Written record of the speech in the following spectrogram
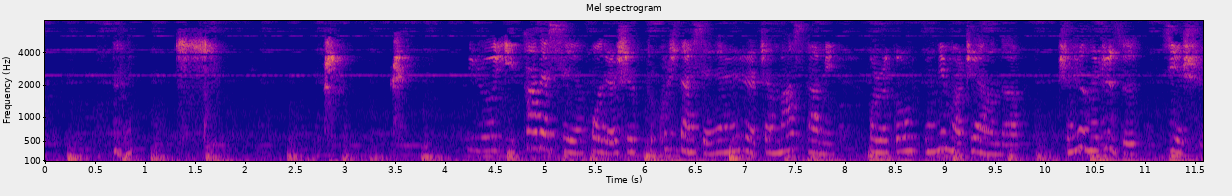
或者是 Krishna 显现日、Janmastami 或者 Gaur Purnima 这样的神圣的日子戒食。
